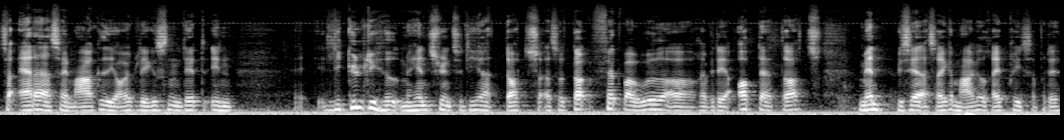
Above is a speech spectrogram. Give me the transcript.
så er der altså i markedet i øjeblikket sådan lidt en øh, ligegyldighed med hensyn til de her dots. Altså Fed var ude og revidere op der dots, men vi ser altså ikke, at markedet repriser på det.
